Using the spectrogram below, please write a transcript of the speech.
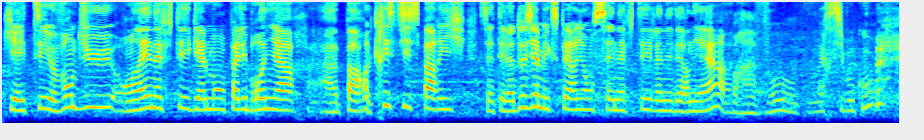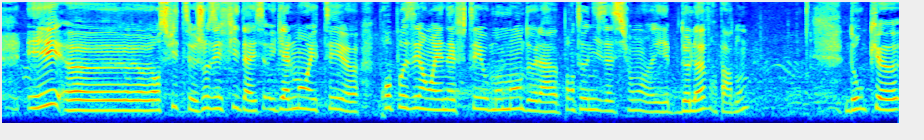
qui a été vendue en NFT également au Palais Brognard par Christie's Paris. C'était la deuxième expérience NFT l'année dernière. Bravo. Merci beaucoup. Et euh, ensuite, Joséphine a également été proposée en NFT au moment de la panthéonisation de l'œuvre, pardon. Donc euh,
